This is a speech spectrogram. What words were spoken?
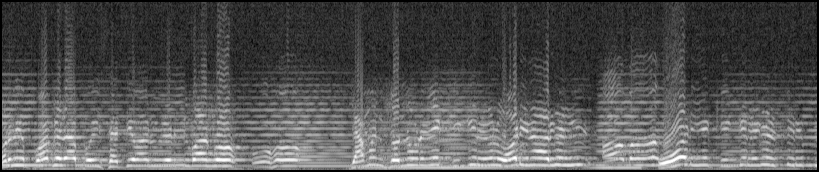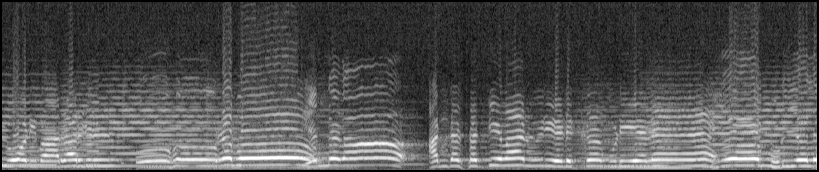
உடனே போங்கடா போய் சத்தியவான் எடுத்து வாங்கோ. ஓஹோ. யமன் சொன்ன உடனே கிங்கிரர்கள் ஓடினார்கள். ஆமா ஓடிய கிங்கிரர்கள் திரும்பி ஓடி வாரார்கள். ஓஹோ. பிரபு. என்னடா? அந்த சத்தியவான் உயிர் எடுக்க முடியல. முடியல.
